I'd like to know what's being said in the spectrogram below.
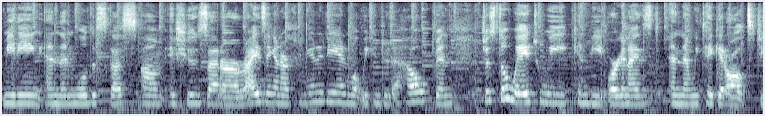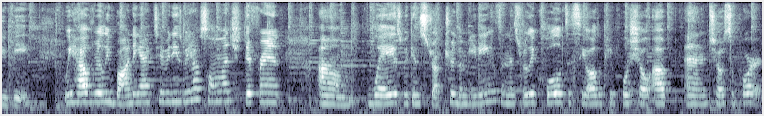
meeting and then we'll discuss um, issues that are arising in our community and what we can do to help and just a way to we can be organized and then we take it all to GB. We have really bonding activities. We have so much different um, ways we can structure the meetings and it's really cool to see all the people show up and show support.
